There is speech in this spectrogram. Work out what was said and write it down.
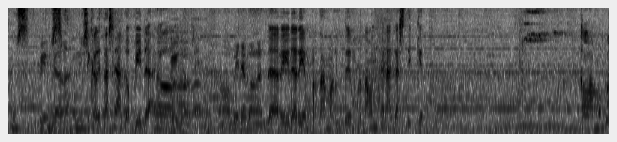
musik Beda mus- lah. musikalitasnya agak beda gitu. Beda banget. Oh, beda banget. dari dari yang pertama dari yang pertama mungkin agak sedikit kelam apa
